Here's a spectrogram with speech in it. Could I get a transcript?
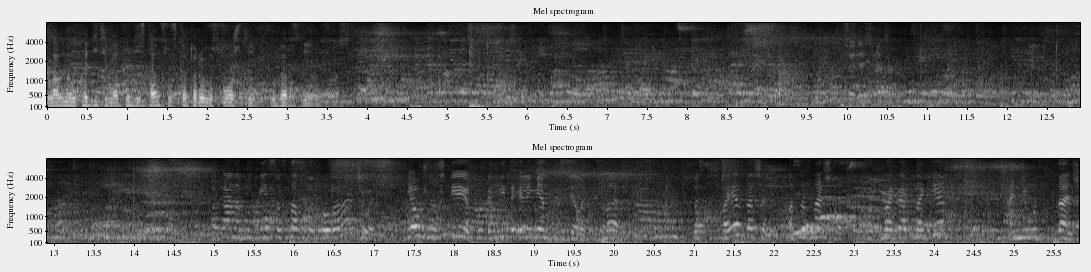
Главное, уходите на ту дистанцию, с которой вы сможете удар сделать. пока она будет весь состав свой поворачивать, я уже успею какие-то элементы сделать, понимаешь? То есть твоя задача осознать, что вот нога к ноге, а не вот дальше.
